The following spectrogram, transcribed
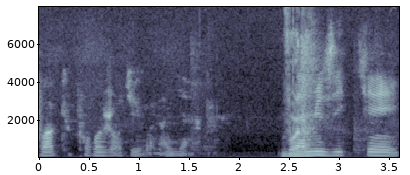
voit que pour aujourd'hui, voilà, il y a la musique qui est,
